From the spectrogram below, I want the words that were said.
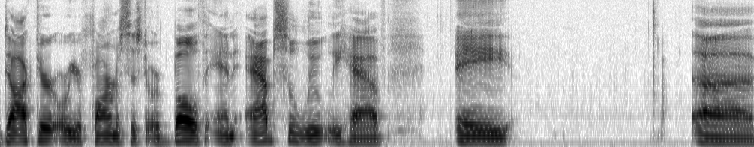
doctor or your pharmacist or both, and absolutely have a uh,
